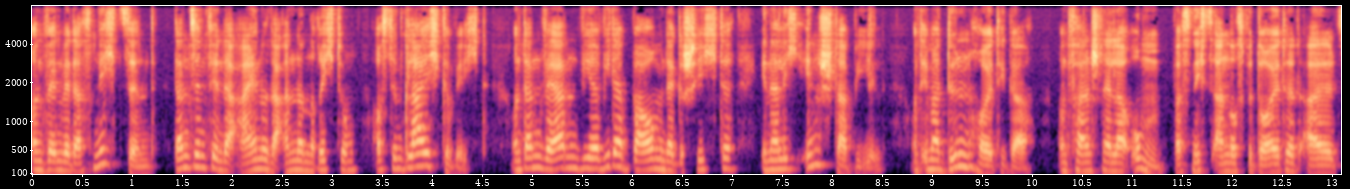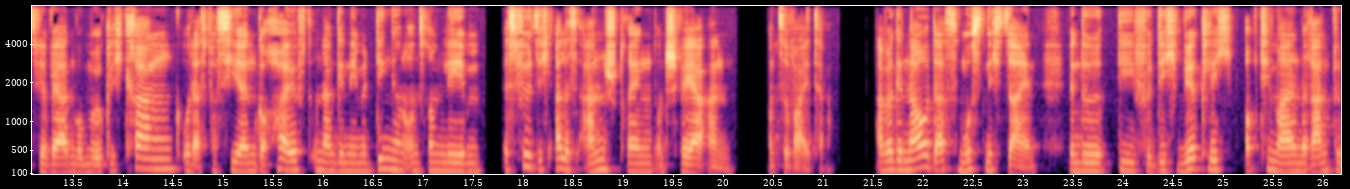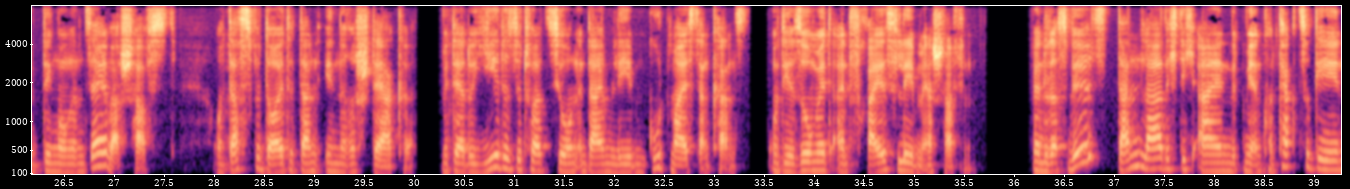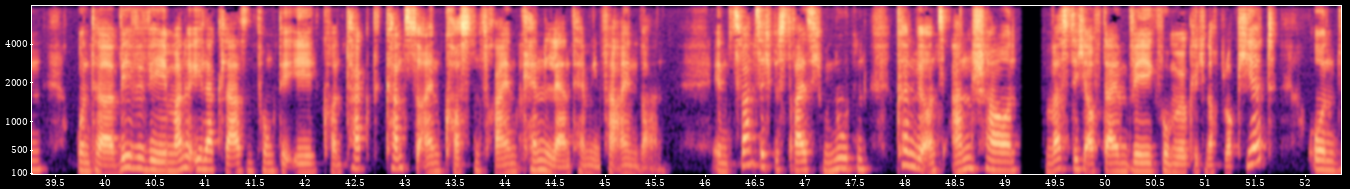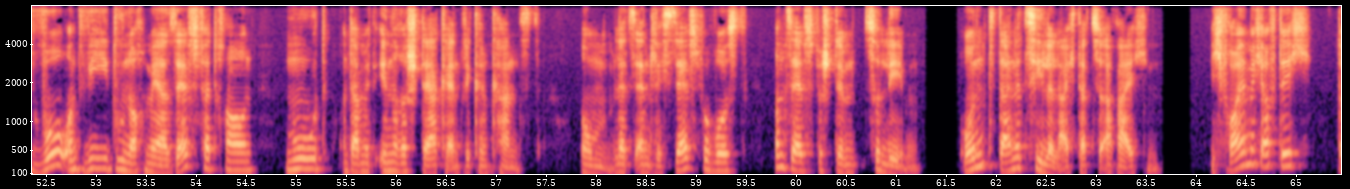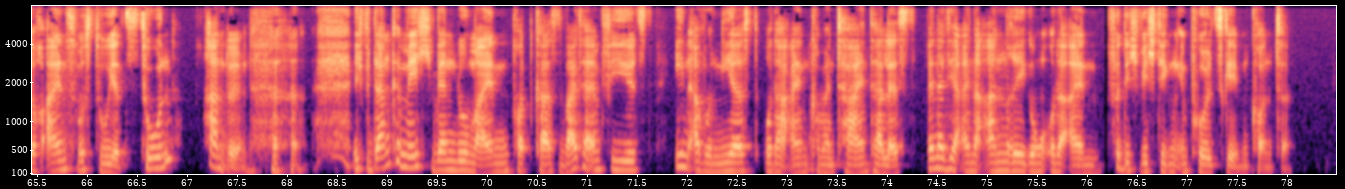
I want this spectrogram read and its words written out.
Und wenn wir das nicht sind, dann sind wir in der einen oder anderen Richtung aus dem Gleichgewicht Und dann werden wir wie der Baum in der Geschichte innerlich instabil und immer dünnhäutiger und fallen schneller um, was nichts anderes bedeutet, als wir werden womöglich krank oder es passieren gehäuft unangenehme Dinge in unserem Leben. Es fühlt sich alles anstrengend und schwer an und so weiter. Aber genau das muss nicht sein, wenn du die für dich wirklich optimalen Randbedingungen selber schaffst. Und das bedeutet dann innere Stärke, mit der du jede Situation in deinem Leben gut meistern kannst und dir somit ein freies Leben erschaffen. Wenn du das willst, dann lade ich dich ein, mit mir in Kontakt zu gehen. Unter www.manuelaklasen.de Kontakt kannst du einen kostenfreien Kennenlerntermin vereinbaren. In 20 bis 30 Minuten können wir uns anschauen, was dich auf deinem Weg womöglich noch blockiert und wo und wie du noch mehr Selbstvertrauen, Mut und damit innere Stärke entwickeln kannst, um letztendlich selbstbewusst und selbstbestimmt zu leben und deine Ziele leichter zu erreichen. Ich freue mich auf dich doch eins musst du jetzt tun, handeln. Ich bedanke mich, wenn du meinen Podcast weiterempfiehlst, ihn abonnierst oder einen Kommentar hinterlässt, wenn er dir eine Anregung oder einen für dich wichtigen Impuls geben konnte.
